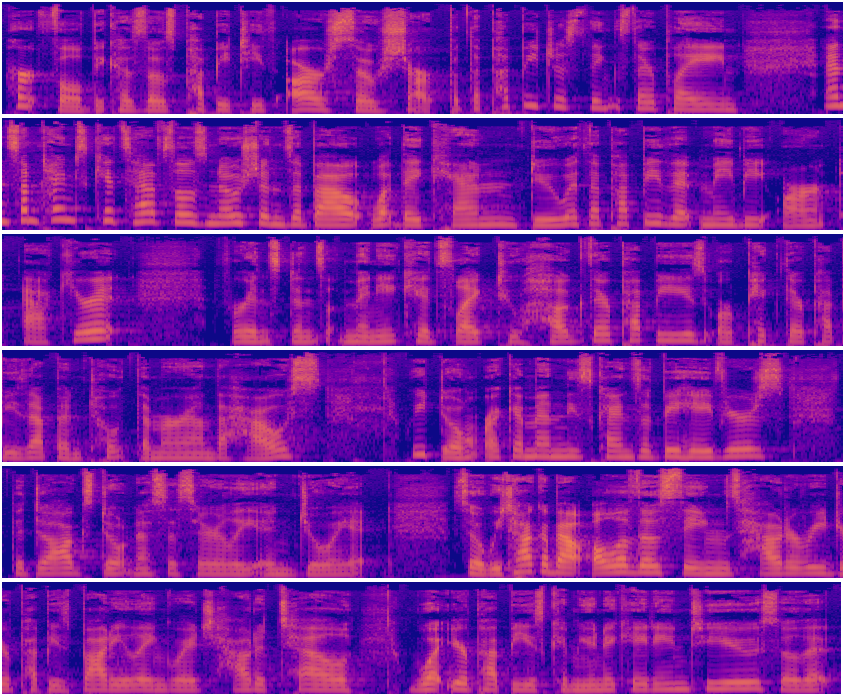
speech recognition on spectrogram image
hurtful because those puppy teeth are so sharp, but the puppy just thinks they're playing. And sometimes kids have those notions about what they can do with a puppy that maybe aren't accurate. For instance, many kids like to hug their puppies or pick their puppies up and tote them around the house. We don't recommend these kinds of behaviors. The dogs don't necessarily enjoy it. So, we talk about all of those things how to read your puppy's body language, how to tell what your puppy is communicating to you so that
